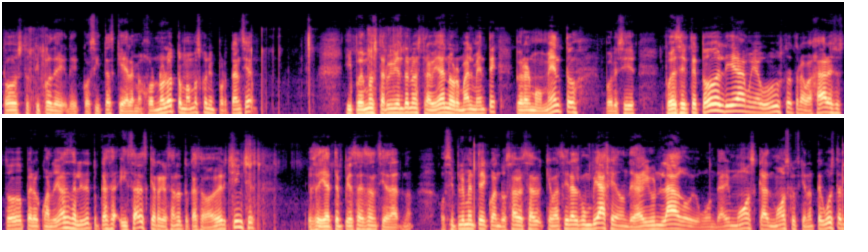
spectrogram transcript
todos estos tipos de, de, cositas que a lo mejor no lo tomamos con importancia y podemos estar viviendo nuestra vida normalmente, pero al momento, por decir, Puedes irte todo el día muy a gusto, trabajar, eso es todo, pero cuando ya vas a salir de tu casa y sabes que regresando a tu casa va a haber chinches, ya te empieza esa ansiedad, ¿no? O simplemente cuando sabes, que vas a ir a algún viaje donde hay un lago, donde hay moscas, moscos que no te gustan,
